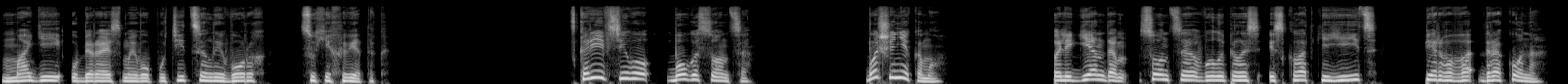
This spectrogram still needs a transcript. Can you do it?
магией убирая с моего пути целый ворох сухих веток. Скорее всего, бога солнца. Больше некому. По легендам, солнце вылупилось из складки яиц первого дракона.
